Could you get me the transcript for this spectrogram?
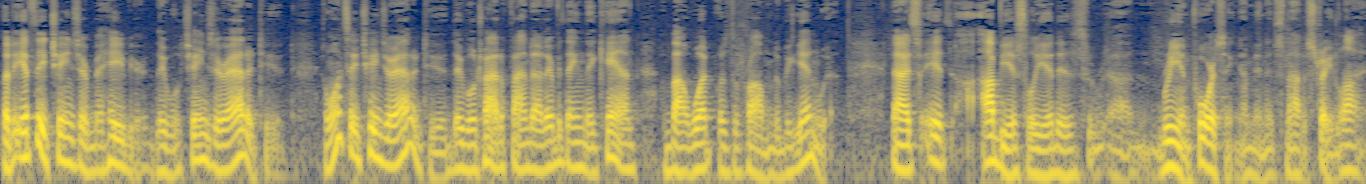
But if they change their behavior, they will change their attitude. And once they change their attitude, they will try to find out everything they can about what was the problem to begin with. Now, it's, it's obviously it is uh, reinforcing. I mean, it's not a straight line,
